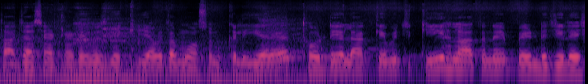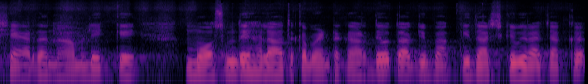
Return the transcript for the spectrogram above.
ਤਾਜ਼ਾ ਸੈਟਲਾਈਟ ਵਿੱਚ ਦੇਖੀ ਜਾਵੇ ਤਾਂ ਮੌਸਮ ਕਲੀਅਰ ਹੈ। ਤੁਹਾਡੇ ਇਲਾਕੇ ਵਿੱਚ ਕੀ ਹਾਲਾਤ ਨੇ? ਪਿੰਡ, ਜ਼ਿਲ੍ਹੇ, ਸ਼ਹਿਰ ਦਾ ਨਾਮ ਲਿਖ ਕੇ ਮੌਸਮ ਦੇ ਹਾਲਾਤ ਕਮੈਂਟ ਕਰ ਦਿਓ ਤਾਂ ਕਿ ਬਾਕੀ ਦਰਸ਼ਕ ਵੀਰਾਂ ਤੱਕ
